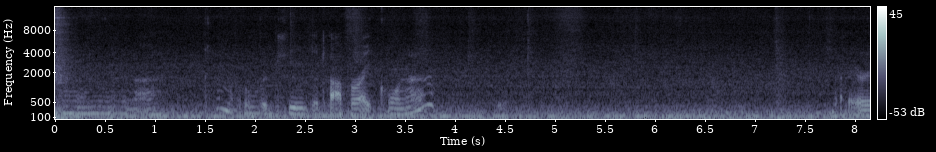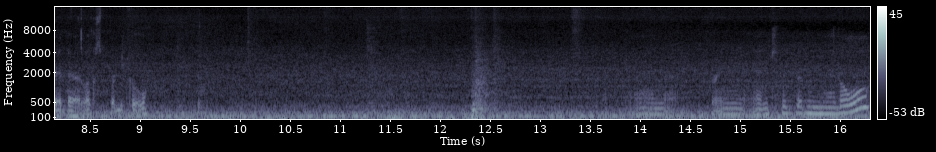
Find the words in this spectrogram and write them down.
and uh, come over to the top right corner. That area there looks pretty cool. And bring into the middle.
